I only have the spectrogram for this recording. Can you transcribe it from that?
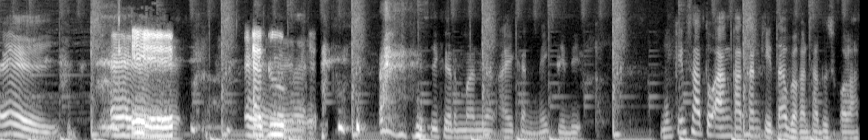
hey Eh, Eh, Aduh. fisik Herman yang ikonik jadi mungkin satu angkatan kita bahkan satu sekolah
